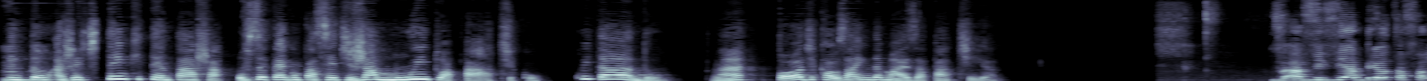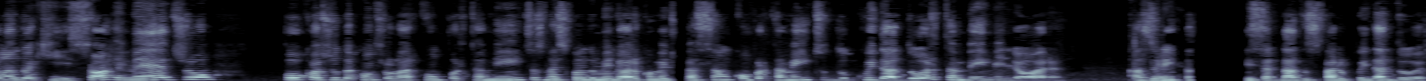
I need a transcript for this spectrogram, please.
Uhum. Então, a gente tem que tentar achar. Ou você pega um paciente já muito apático, cuidado, né? Pode causar ainda mais apatia. A Vivi Abreu está falando aqui, só remédio pouco ajuda a controlar comportamentos, mas quando melhora com a medicação, o comportamento do cuidador também melhora. As orientações têm ser dadas para o cuidador.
